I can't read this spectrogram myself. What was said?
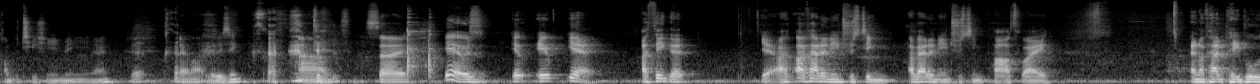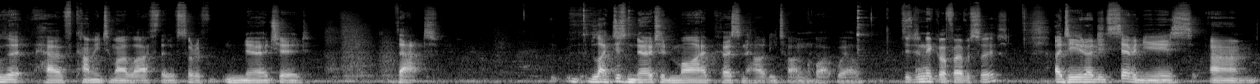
competition in me. You know, Yeah. Don't like losing. Um, so yeah, it was it, it yeah. I think that yeah, I've, I've had an interesting I've had an interesting pathway and I've had people that have come into my life that have sort of nurtured that, like just nurtured my personality type quite well. Did you nick off overseas? I did. I did seven years. Um,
